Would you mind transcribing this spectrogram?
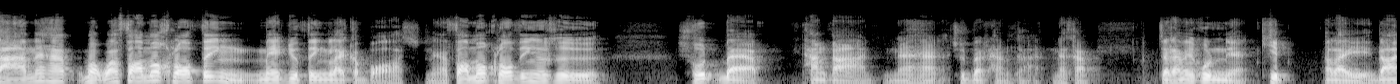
สามนะครับ บอกว่า formal clothing make you think like a boss นะ formal clothing ก็คือชุดแบบทางการนะฮะชุดแบบทางการนะครับ จะทำให้คุณเนี่ยคิดอะไรได้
